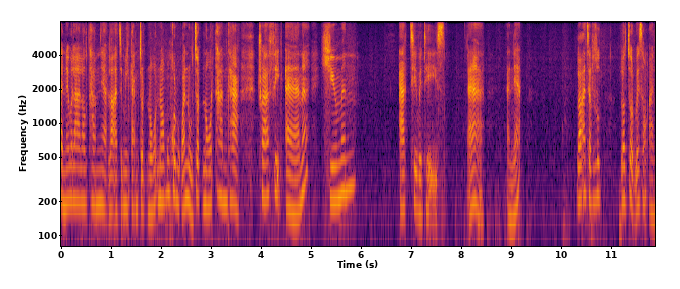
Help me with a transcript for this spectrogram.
แต่ในเวลาเราทำเนี่ย เราอาจจะมีการจดโน้ตเนาะบางคนบอกว่าหนูจดโน้ตทันค่ะ traffic and human activities อ่าอันเนี้ยเราอาจจะรู้สึกเราจดไว้สองอัน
